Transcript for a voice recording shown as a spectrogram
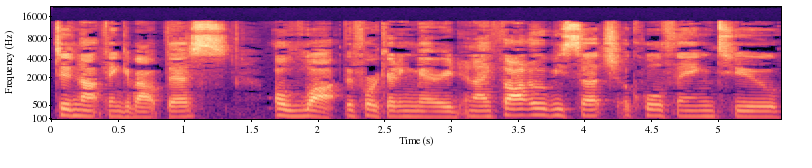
did not think about this a lot before getting married, and I thought it would be such a cool thing to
